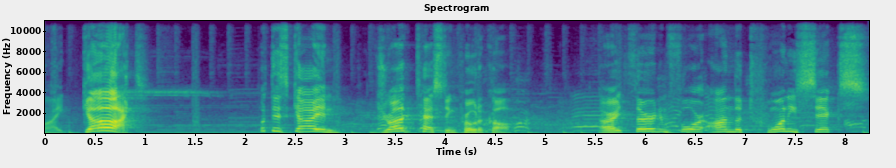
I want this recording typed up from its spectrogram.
my god! Put this guy in drug testing protocol. All right, third and four on the 26.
